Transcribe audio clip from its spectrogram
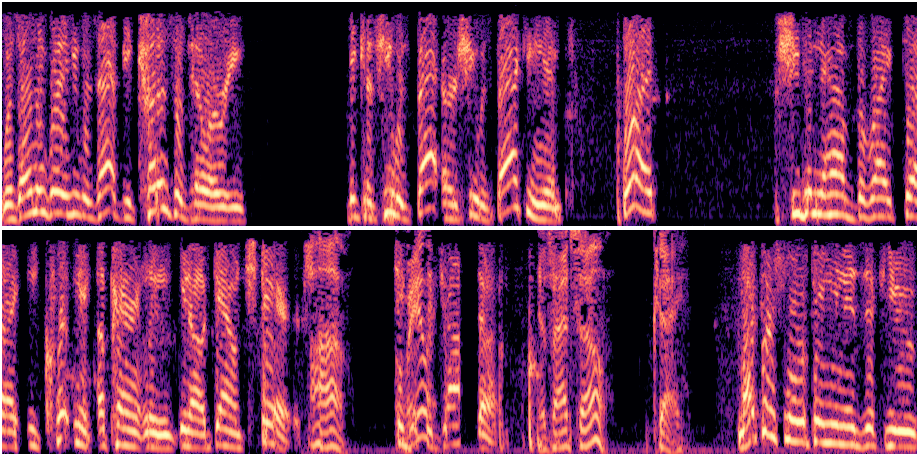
was only where he was at because of Hillary, because he was back or she was backing him, but she didn't have the right uh, equipment apparently, you know, downstairs Oh, to really? get the job done. is that so? Okay. My personal opinion is if you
